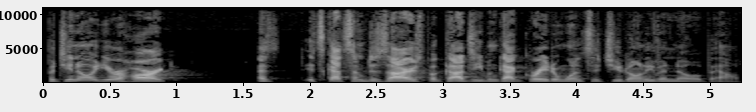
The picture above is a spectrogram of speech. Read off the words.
But you know what? Your heart, it's got some desires, but God's even got greater ones that you don't even know about.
